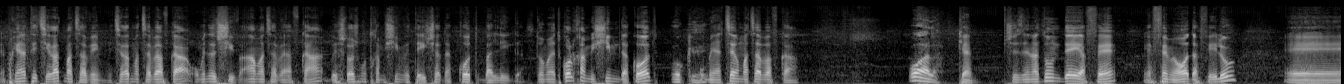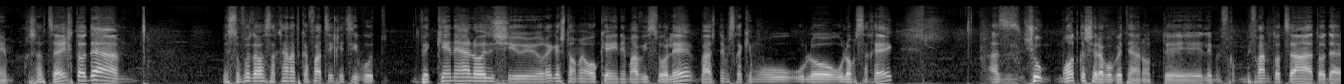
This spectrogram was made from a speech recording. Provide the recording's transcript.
מבחינת יצירת מצבים, יצירת מצבי הפקעה, הוא עומד על שבעה מצבי הפקעה ב-359 דקות בליגה. זאת אומרת, כל 50 דקות אוקיי. הוא מייצר מצב הפקעה. וואלה. כן. שזה נתון די יפה, יפה מאוד אפילו. אה, עכשיו צריך, אתה יודע, בסופו של דבר שחקן התקפה צריך יציבות. וכן היה לו איזשהו רגע שאתה אומר, אוקיי, הנה מאביס עולה, ואז שני משחקים הוא, הוא, לא, הוא לא משחק. אז שוב, מאוד קשה לבוא בטענות אה, למבחן התוצאה, אתה יודע,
